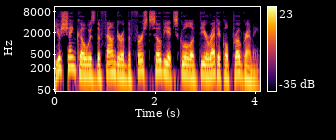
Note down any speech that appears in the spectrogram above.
Yushchenko was the founder of the first Soviet school of theoretical programming.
